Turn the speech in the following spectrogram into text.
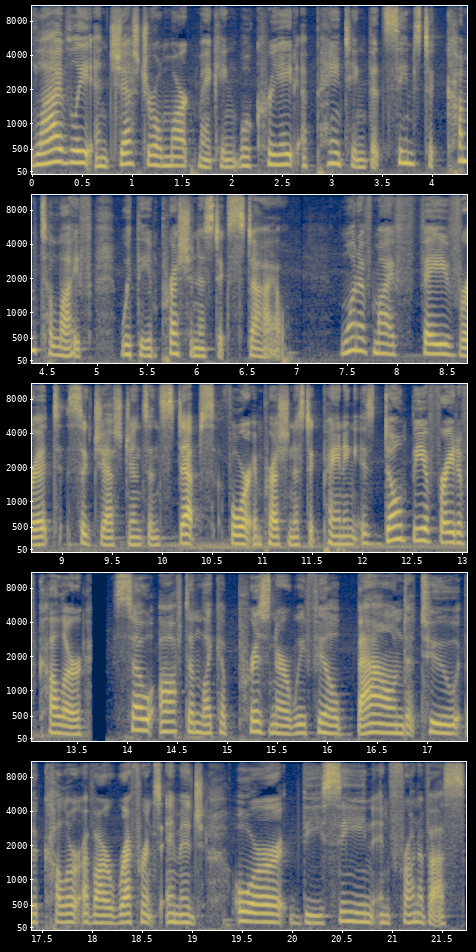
Lively and gestural mark making will create a painting that seems to come to life with the Impressionistic style. One of my favorite suggestions and steps for Impressionistic painting is don't be afraid of color. So often, like a prisoner, we feel bound to the color of our reference image or the scene in front of us.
